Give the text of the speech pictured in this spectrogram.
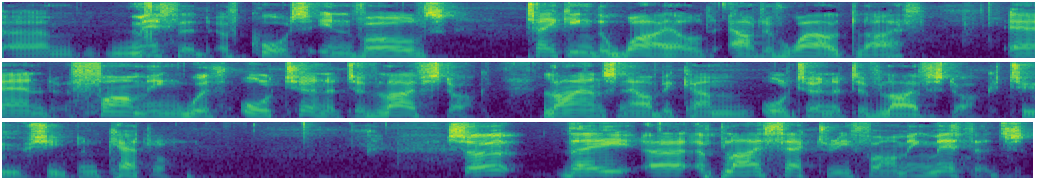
um, method, of course, involves taking the wild out of wildlife and farming with alternative livestock. Lions now become alternative livestock to sheep and cattle. So they uh, apply factory farming methods.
